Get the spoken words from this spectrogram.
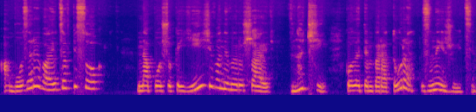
або зариваються в пісок. На пошуки їжі вони вирушають вночі, коли температура знижується.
